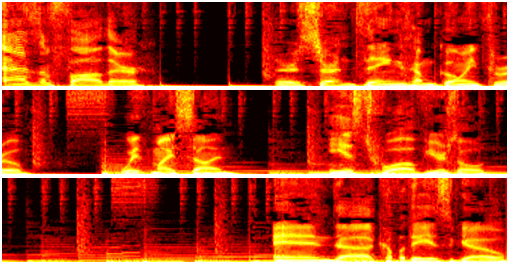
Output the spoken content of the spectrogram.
as a father, there are certain things I'm going through with my son. He is 12 years old. And uh, a couple days ago,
